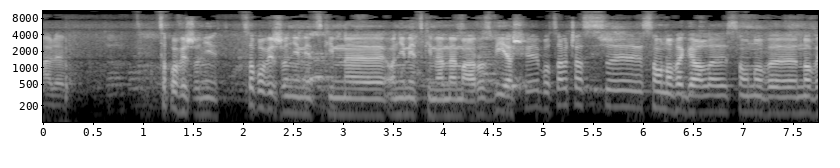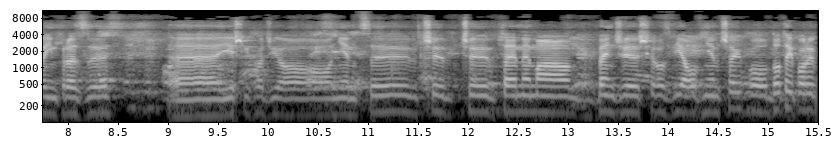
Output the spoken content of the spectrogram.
ale Co powiesz o, nie, co powiesz o, niemieckim, e, o niemieckim MMA? Rozwija się, bo cały czas e, są nowe gale, są nowe, nowe imprezy. E, jeśli chodzi o, Niemcy, czy, czy te MMA będzie się rozwijało w Niemczech? Bo do tej pory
